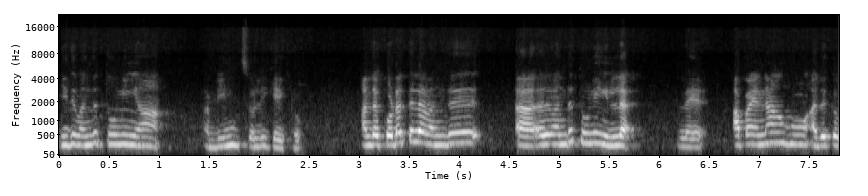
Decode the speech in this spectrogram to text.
இது வந்து துணியா? அப்படின்னு சொல்லி கேட்கும் அந்த குடத்துல வந்து அது வந்து துணி இல்லை. இல்லையே? அப்ப என்ன ஆகும் அதுக்கு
